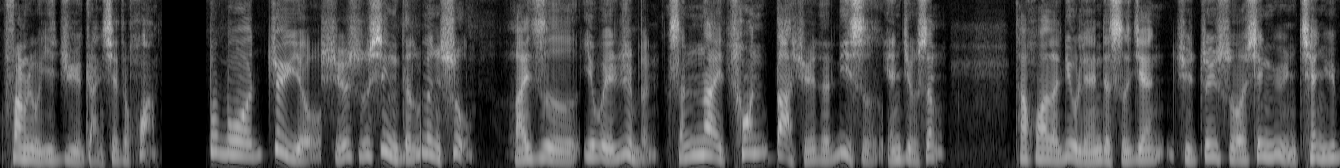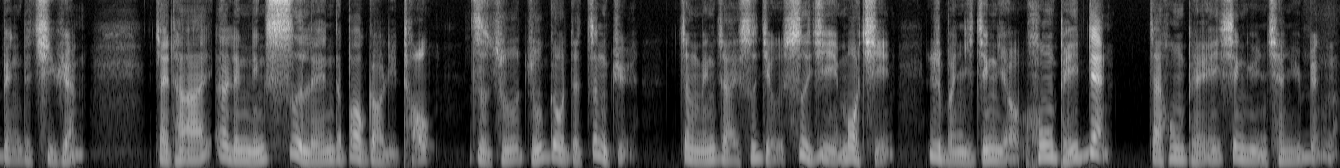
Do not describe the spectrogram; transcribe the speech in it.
放入一句感谢的话。不过最有学术性的论述来自一位日本神奈川大学的历史研究生，他花了六年的时间去追溯幸运签鱼饼的起源，在他二零零四年的报告里头指出足够的证据。证明，在十九世纪末期，日本已经有烘焙店在烘焙幸运签鱼饼了。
